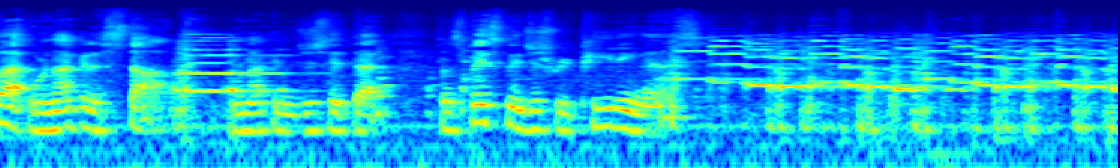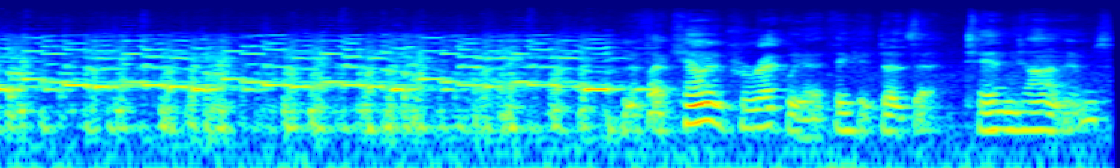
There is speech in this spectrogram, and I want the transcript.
But we're not going to stop. We're not going to just hit that. So it's basically just repeating this. And if I counted correctly, I think it does that 10 times.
